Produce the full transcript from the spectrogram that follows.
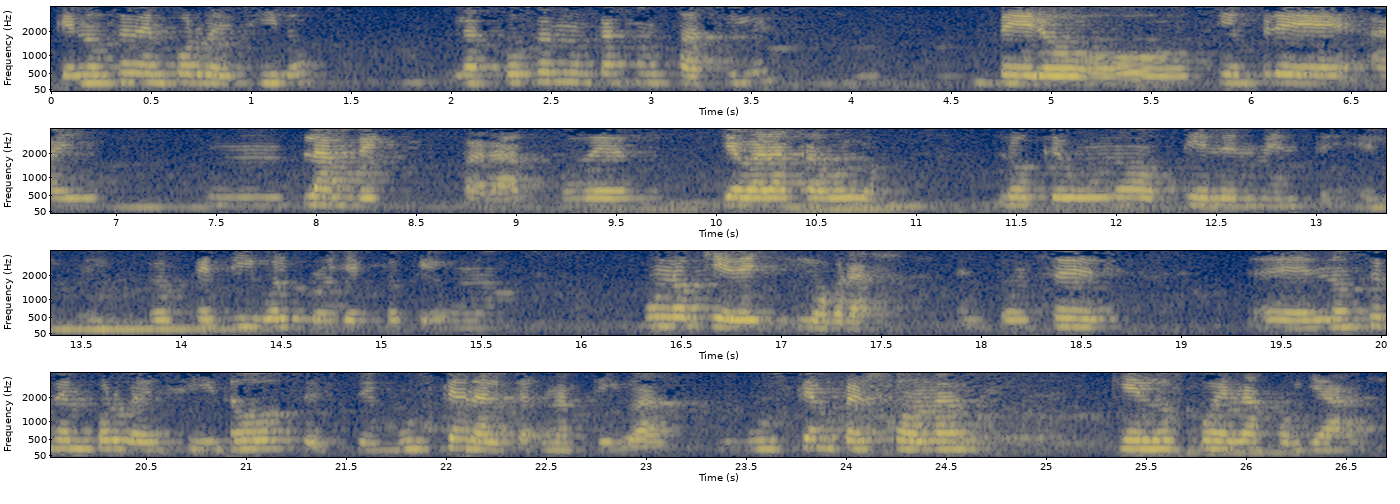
que no se den por vencidos. Las cosas nunca son fáciles, pero siempre hay un plan B para poder llevar a cabo lo, lo que uno tiene en mente, el, el objetivo, el proyecto que uno, uno quiere lograr. Entonces, eh, no se den por vencidos, este, busquen alternativas, busquen personas quien los pueden apoyar,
